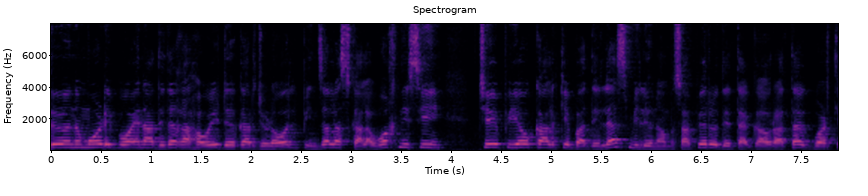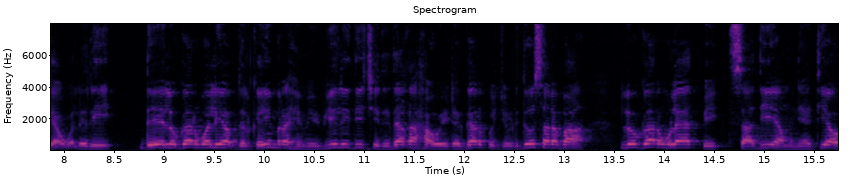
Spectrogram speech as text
د نوموړي په وینا د دغه هوایي ډګر جوړول پنځلس کاله وخت نیسي چې په یو کال کې به د لس میلیونه مسافرو د تګ او راتګ وړتیا ولري. د لوګر والي عبدالقیوم رحیمي ویلي دي چې د دغه هوایي ډګر په جوړیدو سره به لوګر ولایت په اقتصادي، امنیتي او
